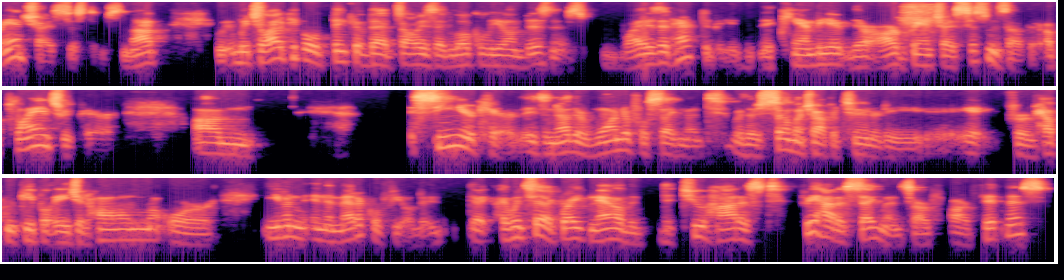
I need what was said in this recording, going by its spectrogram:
franchise systems, not which a lot of people think of that's always a locally owned business. Why does it have to be? It can be. There are franchise systems out there. Appliance repair. Um, senior care is another wonderful segment where there's so much opportunity eh, for helping people age at home or even in the medical field. I would say like right now the, the two hottest three hottest segments are, are fitness.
